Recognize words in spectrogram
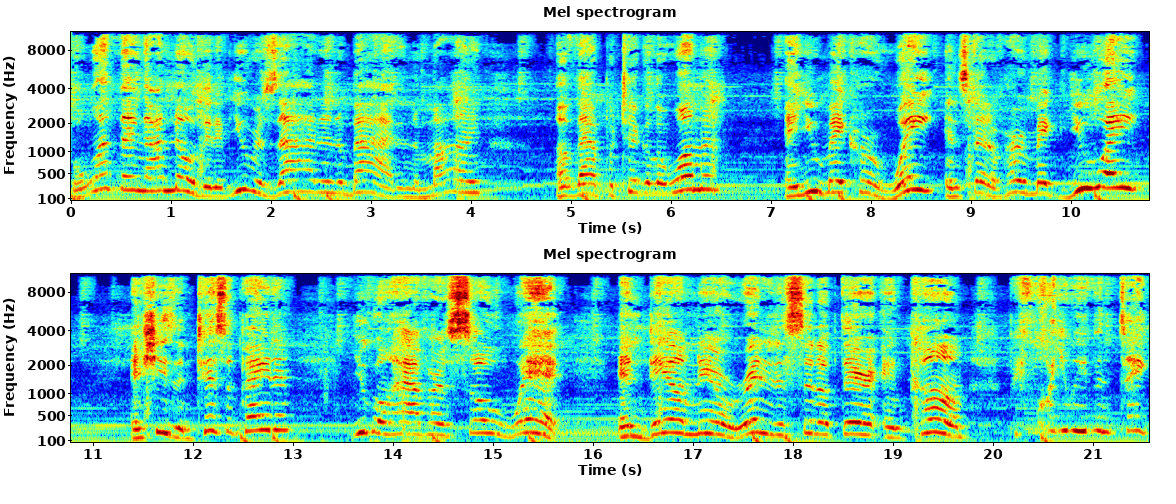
But one thing I know that if you reside and abide in the mind of that particular woman, and you make her wait instead of her make you wait, and she's anticipating, you gonna have her so wet and down there ready to sit up there and come before you even take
